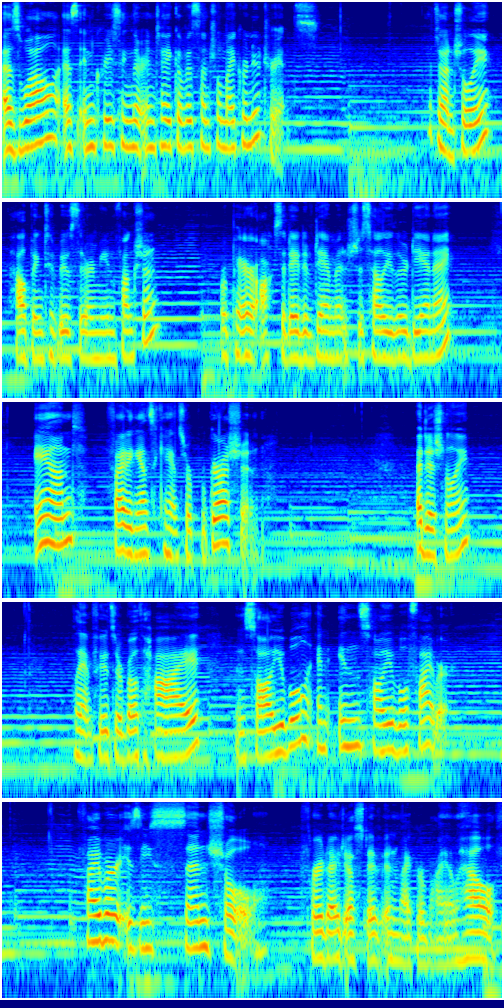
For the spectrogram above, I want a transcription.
as well as increasing their intake of essential micronutrients, potentially helping to boost their immune function, repair oxidative damage to cellular DNA, and fight against cancer progression. Additionally, plant foods are both high in soluble and insoluble fiber. Fiber is essential for digestive and microbiome health,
